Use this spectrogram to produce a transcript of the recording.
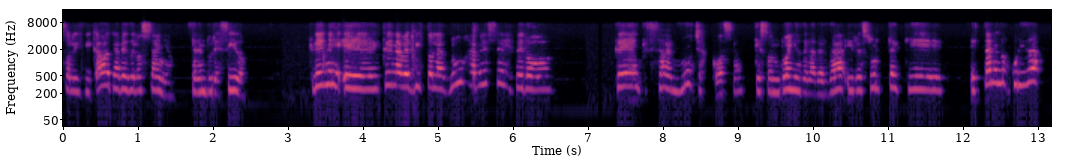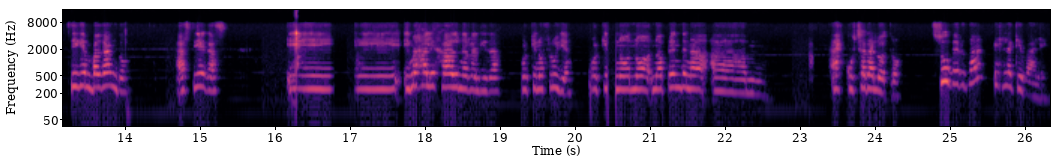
solidificado a través de los años, se han endurecido. Creen, creen haber visto la luz a veces, pero creen que saben muchas cosas, que son dueños de la verdad y resulta que están en la oscuridad, siguen vagando a ciegas y, y, más alejados de una realidad, porque no fluyen, porque no, no, no aprenden a, a, a escuchar al otro. Su verdad es la que vale.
